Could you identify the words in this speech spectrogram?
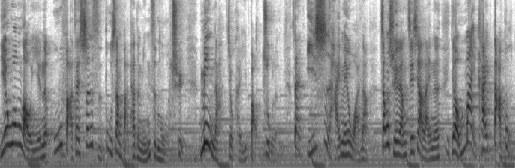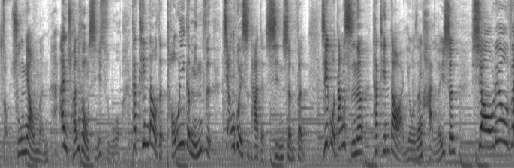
阎王老爷呢无法在生死簿上把他的名字抹去，命呐就可以保住了。但仪式还没完呐，张学良接下来呢要迈开大步走出庙门，按传统习俗哦，他听到的头一个名字将会是他的新身份。结果当时呢，他听到啊有人喊了一声。小六子，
